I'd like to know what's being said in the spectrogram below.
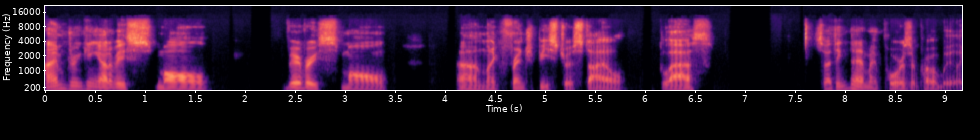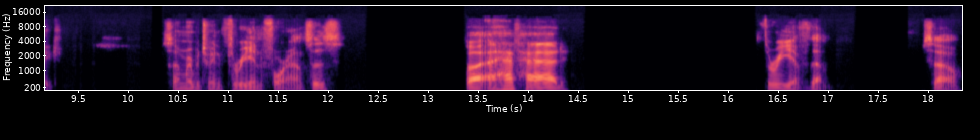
I'm drinking out of a small, very very small, um, like French bistro style glass. So I think that my pours are probably like somewhere between three and four ounces. But I have had three of them. So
